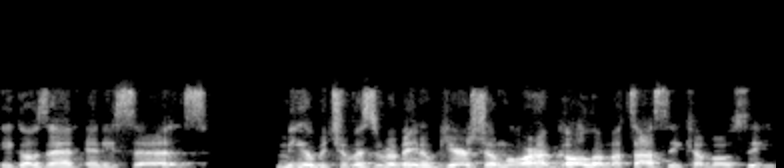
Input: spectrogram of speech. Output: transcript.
he goes ahead and he says, Miu b'chuvas Rabbeinu or Hagola kamosi.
